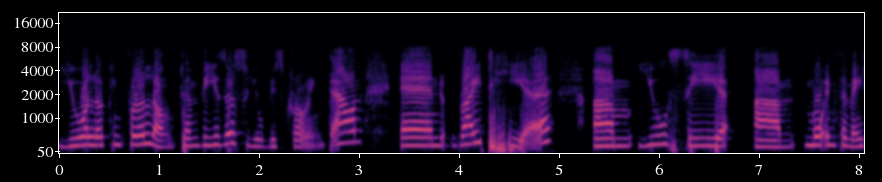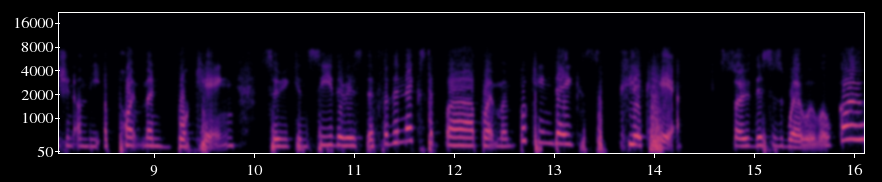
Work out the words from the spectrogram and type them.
You are looking for a long-term visa, so you'll be scrolling down. And right here, um, you'll see um, more information on the appointment booking. So you can see there is the for the next uh, appointment booking dates, click here. So this is where we will go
